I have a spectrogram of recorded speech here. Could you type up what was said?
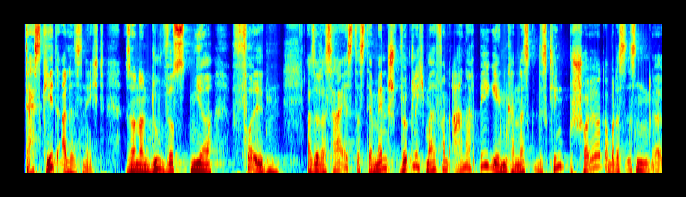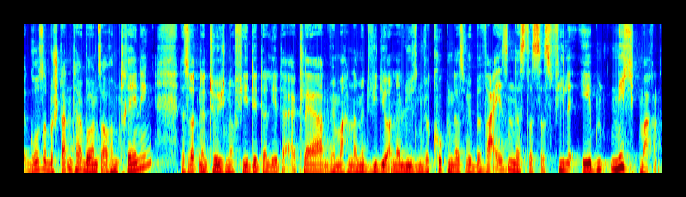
das geht alles nicht, sondern du wirst mir folgen. Also das heißt, dass der Mensch wirklich mal von A nach B gehen kann. Das, das klingt bescheuert, aber das ist ein äh, großer Bestandteil bei uns auch im Training. Das wird natürlich noch viel detaillierter erklärt. Wir machen damit Videoanalysen, wir gucken, dass wir beweisen, dass das, das viele eben nicht machen.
